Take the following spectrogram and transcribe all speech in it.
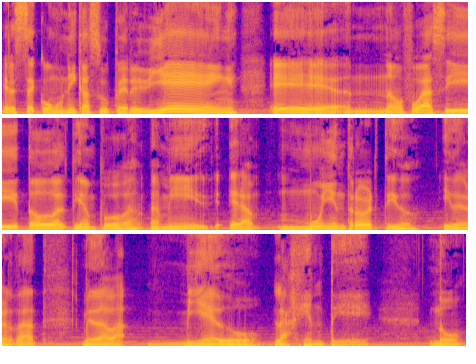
él se comunica súper bien. Eh, no fue así todo el tiempo. a mí era muy introvertido y de verdad me daba miedo la gente no,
